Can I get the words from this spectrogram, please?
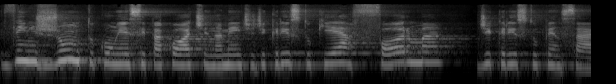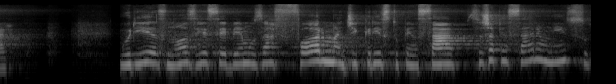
vem junto com esse pacote na mente de Cristo, que é a forma de Cristo pensar. Gurias, nós recebemos a forma de Cristo pensar. Vocês já pensaram nisso?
